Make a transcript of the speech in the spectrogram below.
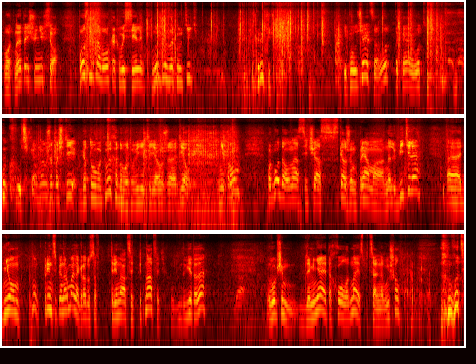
Вот, но это еще не все. После того, как вы сели, нужно закрутить крышечку. И получается вот такая вот кучка. Мы уже почти готовы к выходу. Вот вы видите, я уже одел Днепром. Погода у нас сейчас, скажем, прямо на любителя. Э, Днем, ну, в принципе, нормально, градусов 13-15. Где-то, да? Да. В общем, для меня это холодно, я специально вышел. Вот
